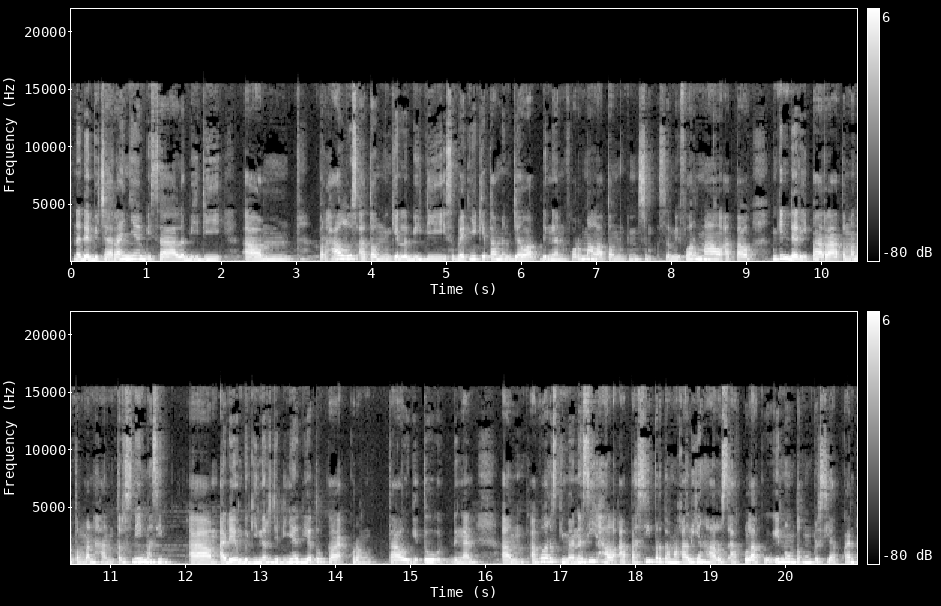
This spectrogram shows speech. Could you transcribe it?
nada bicaranya bisa lebih di um, perhalus atau mungkin lebih di sebaiknya kita menjawab dengan formal atau mungkin semi formal atau mungkin dari para teman-teman hunters nih masih um, ada yang beginner jadinya dia tuh kayak kurang tahu gitu dengan um, aku harus gimana sih hal apa sih pertama kali yang harus aku lakuin untuk mempersiapkan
